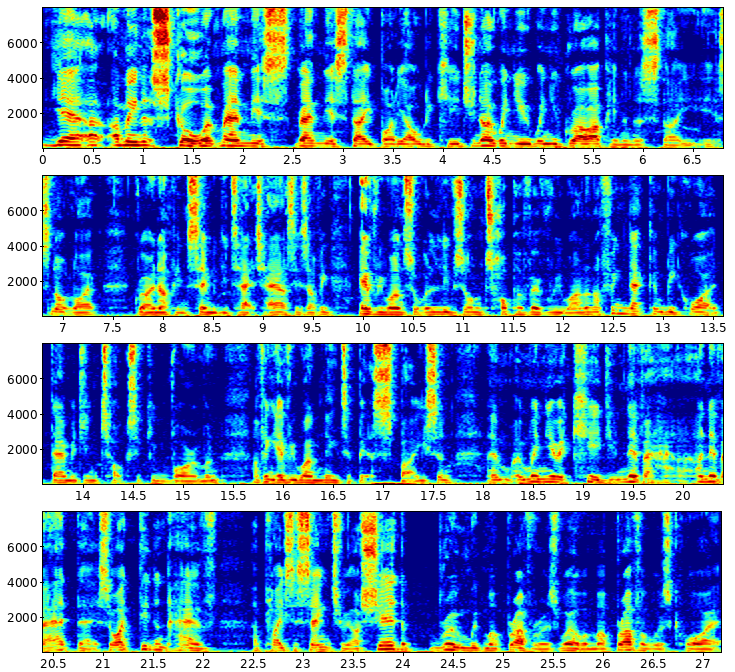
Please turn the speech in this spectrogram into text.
yeah, uh, I mean at school I ran the ran the estate by the older kids. You know when you when you grow up in an estate, it's not like growing up in semi-detached houses, I think everyone sort of lives on top of everyone, and I think that can be quite a damaging, toxic environment. I think everyone needs a bit of space, and and, and when you're a kid, you never ha- I never had that, so I didn't have a place of sanctuary. I shared the room with my brother as well, and my brother was quite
